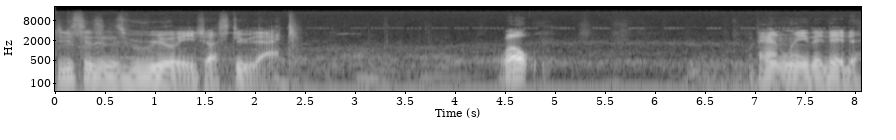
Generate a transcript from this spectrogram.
You citizens really just do that? Well, apparently they did.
